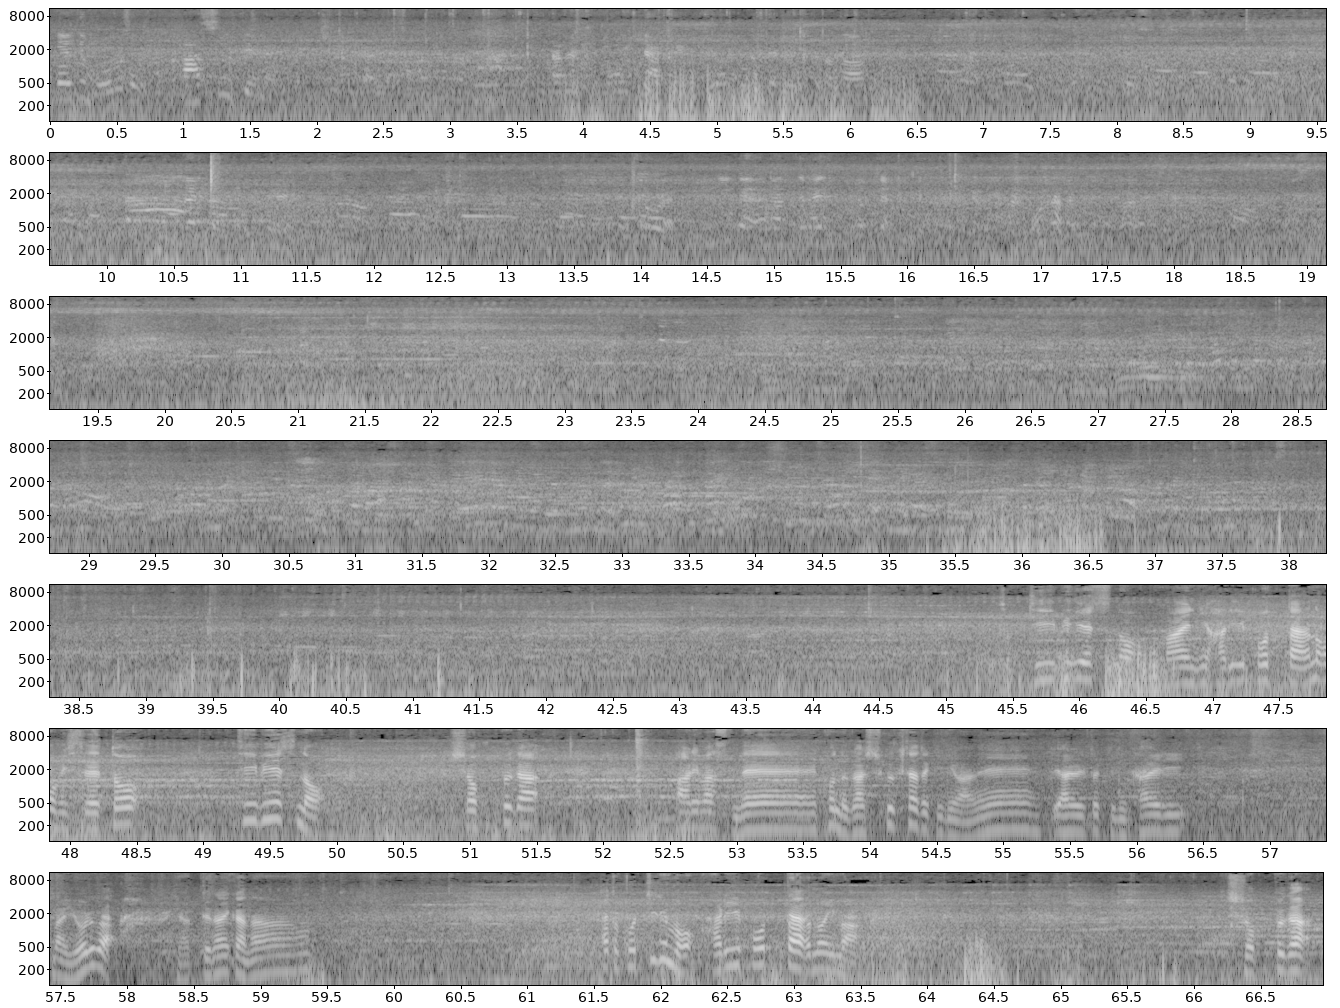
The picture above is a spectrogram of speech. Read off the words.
体でもものすごく多数点なん TBS の前に「ハリー・ポッター」のお店と TBS のショップがありますね。今度合宿来た時にはねやれる時に帰りまあ夜はやってないかな。あとこっちにも「ハリー・ポッター」の今ショップが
